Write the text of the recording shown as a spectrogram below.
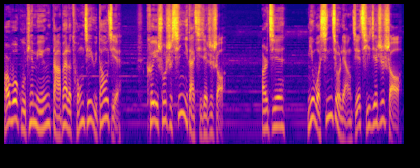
而我古天明打败了铜杰与刀杰。可以说是新一代七杰之首，而今你我新旧两节奇节之手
